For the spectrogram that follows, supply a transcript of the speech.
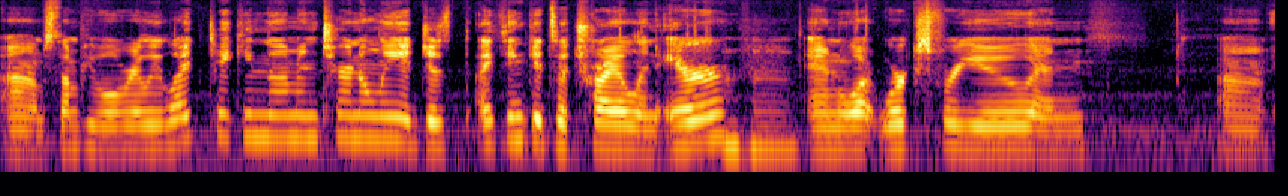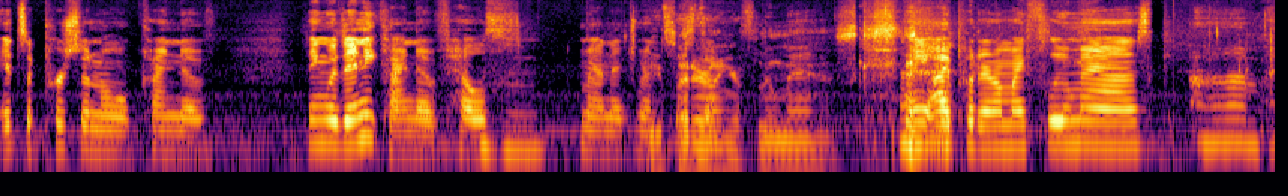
Um, some people really like taking them internally. It just, I think it's a trial and error and what works for you. And uh, it's a personal kind of thing with any kind of health management You system. put it on your flu mask. I, I put it on my flu mask. Um, I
